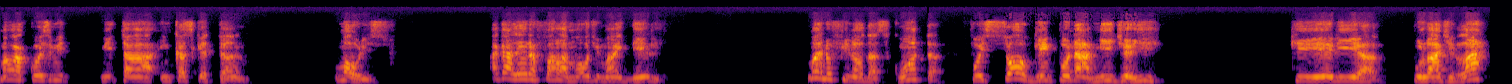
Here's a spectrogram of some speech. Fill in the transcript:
Mas uma coisa me está encasquetando. O Maurício. A galera fala mal demais dele. Mas no final das contas, foi só alguém pôr na mídia aí que ele ia pular de lá,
